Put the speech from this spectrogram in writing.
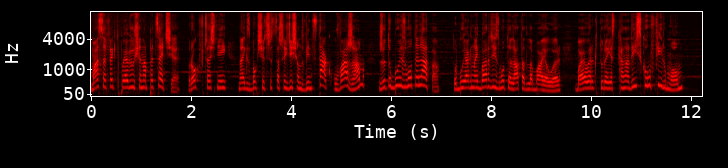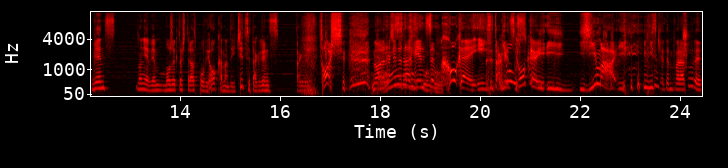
Mass Effect pojawił się na PC-cie, rok wcześniej na Xboxie 360, więc tak, uważam, że to były złote lata. To były jak najbardziej złote lata dla BioWare. BioWare, które jest kanadyjską firmą, więc no nie wiem, może ktoś teraz powie, o Kanadyjczycy, tak więc, tak więc coś. No ale też tak więc hokej i tak więc hokej i, i zima i, i niskie temperatury.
